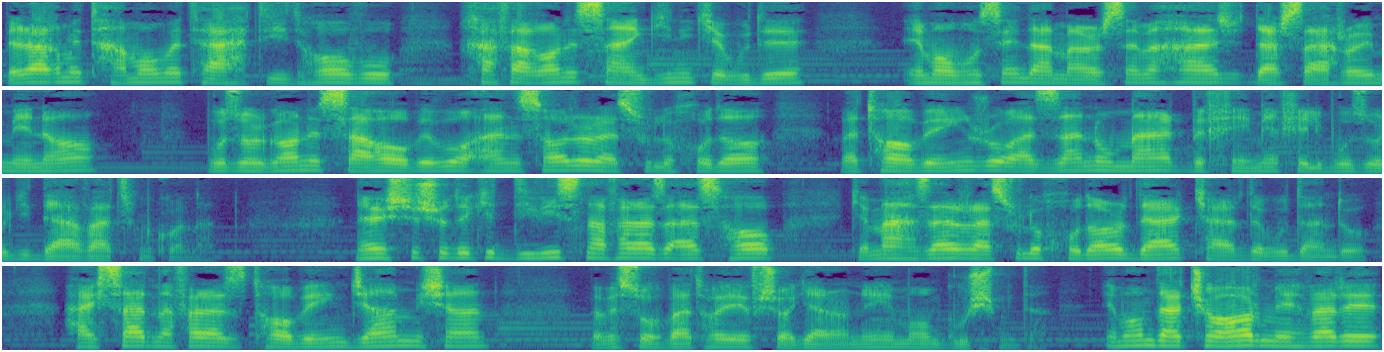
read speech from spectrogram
به رغم تمام تهدیدها و خفقان سنگینی که بوده امام حسین در مراسم حج در صحرای منا بزرگان صحابه و انصار رسول خدا و تابعین رو از زن و مرد به خیمه خیلی بزرگی دعوت می‌کنن. نوشته شده که دیویس نفر از اصحاب که محضر رسول خدا رو درک کرده بودند و 800 نفر از تابعین جمع میشن و به صحبتهای افشاگرانه امام گوش میدن. امام در چهار محور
